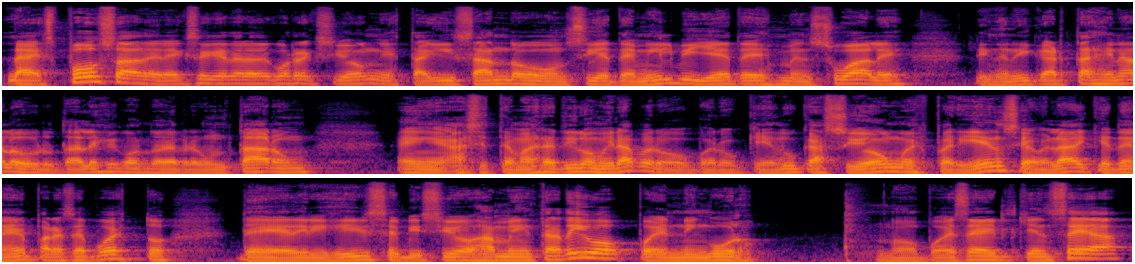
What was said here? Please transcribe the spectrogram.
La esposa del ex secretario de Corrección está guisando con 7 mil billetes mensuales. y Cartagena, lo brutal es que cuando le preguntaron en, al sistema de retiro, mira, pero, pero qué educación o experiencia, ¿verdad? Hay que tener para ese puesto de dirigir servicios administrativos, pues ninguno. No puede ser quien sea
